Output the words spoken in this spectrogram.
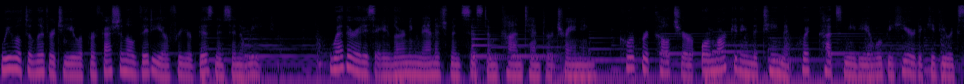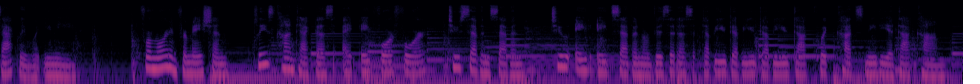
We will deliver to you a professional video for your business in a week. Whether it is a learning management system content or training, corporate culture, or marketing, the team at Quick Cuts Media will be here to give you exactly what you need. For more information, please contact us at 844 277 2887 or visit us at www.quickcutsmedia.com.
